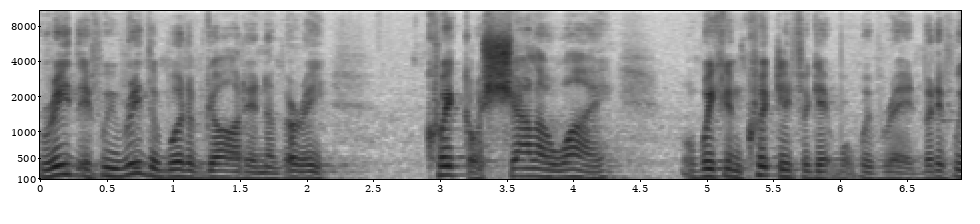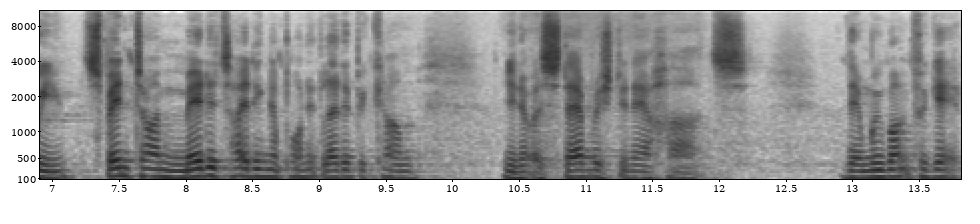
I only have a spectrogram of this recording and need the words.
read, if we read the Word of God in a very quick or shallow way, we can quickly forget what we've read. But if we spend time meditating upon it, let it become, you know, established in our hearts, then we won't forget.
